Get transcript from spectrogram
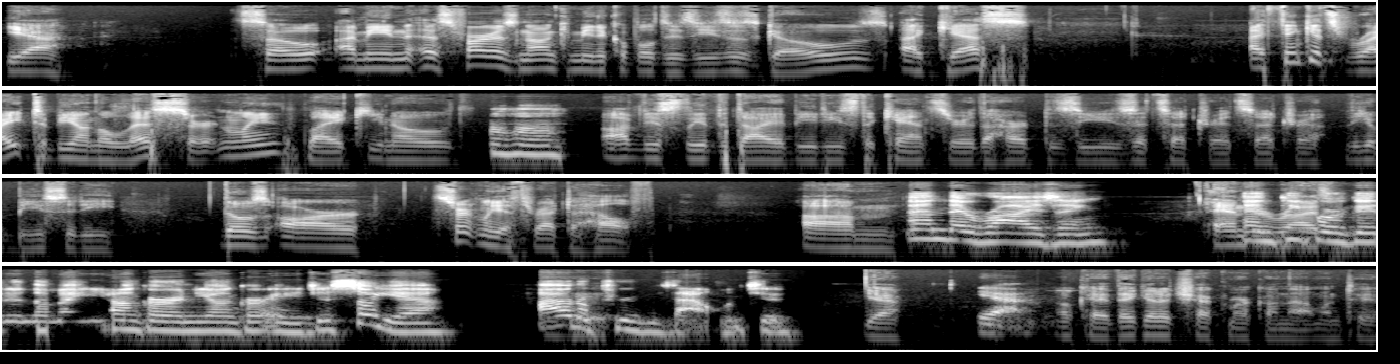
Yeah. So, I mean, as far as non-communicable diseases goes, I guess I think it's right to be on the list certainly. Like, you know, Uh huh. obviously the diabetes, the cancer, the heart disease, etc., etc., the obesity, those are certainly a threat to health. Um, and they're rising. and, And, they're people rising. are getting them at younger and younger ages. So yeah, I would Mhm. approve of that one too. Yeah. Okay, they get a check mark on that one too.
